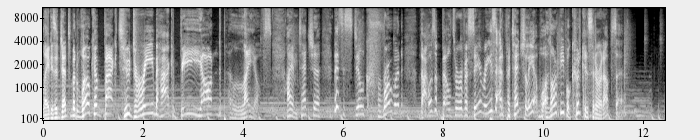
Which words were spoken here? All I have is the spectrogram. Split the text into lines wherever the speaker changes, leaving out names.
Ladies and gentlemen, welcome back to DreamHack Beyond Playoffs. I am Tetcher. This is still Khroen. That was a belter of a series, and potentially what a lot of people could consider an upset.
